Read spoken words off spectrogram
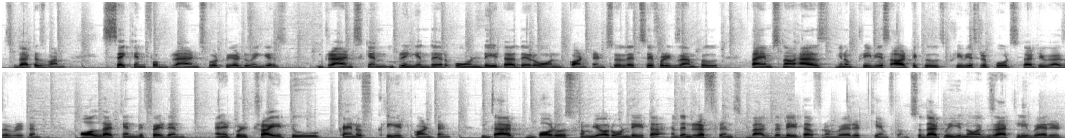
So that is one. Second for brands what we are doing is brands can bring in their own data their own content. So let's say for example times now has you know previous articles previous reports that you guys have written all that can be fed in and it will try to kind of create content that borrows from your own data and then reference back the data from where it came from so that way you know exactly where it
